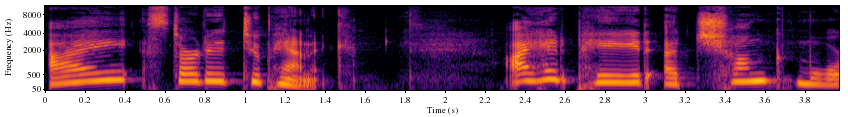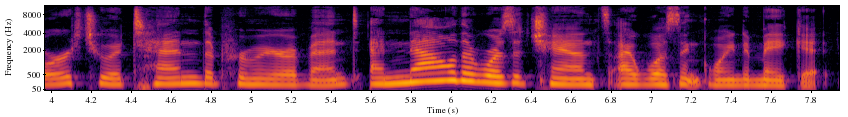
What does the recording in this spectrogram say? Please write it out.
I started to panic. I had paid a chunk more to attend the premiere event, and now there was a chance I wasn't going to make it.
